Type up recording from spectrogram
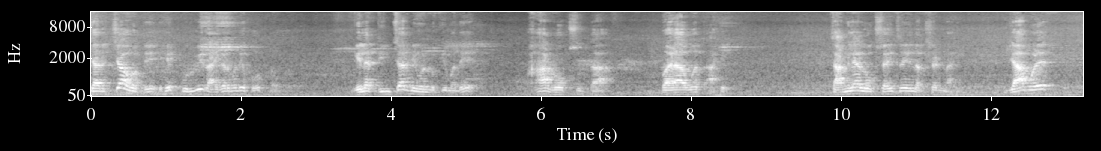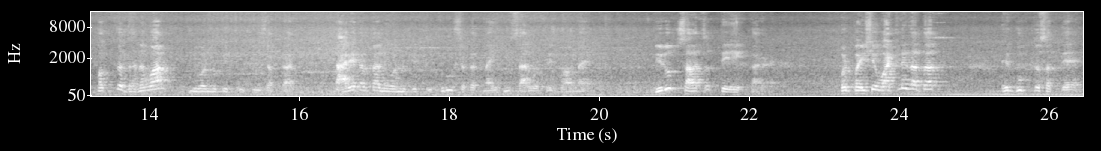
चर्चा होते हे पूर्वी रायगडमध्ये होत नव्हतं. गेल्या तीन चार निवडणुकीमध्ये हा रोग सुद्धा बळावत आहे. चांगल्या लोकशाहीचं हे लक्षण नाही. ज्यामुळे फक्त धनवान निवडणुकीत उतरू शकतात. कार्यकर्ता निवडणुकीत उतरू शकत नाही ही सार्वत्रिक भावना आहे. निरुत्साहाचं ते एक कारण आहे. पण पैसे वाटले जातात हे गुप्त सत्य आहे.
